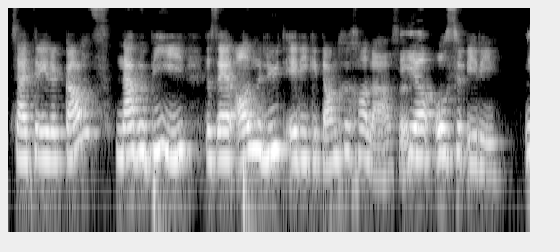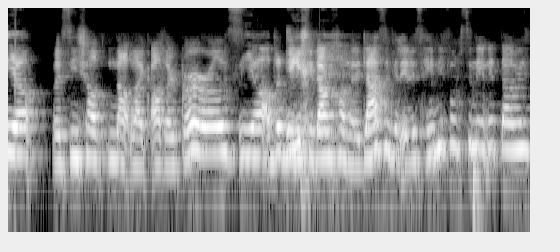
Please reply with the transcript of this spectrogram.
sagt er ihr ganz nebenbei, dass er allen Leuten ihre Gedanken kann lesen kann. Ja. Außer ihre. ja, Weil sie ist halt not like other girls. ja, aber Ihre. Gedanken kann er nicht lesen, weil ihr Handy funktioniert nicht da wie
